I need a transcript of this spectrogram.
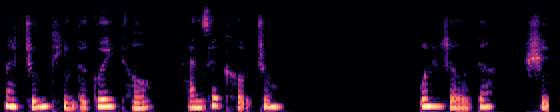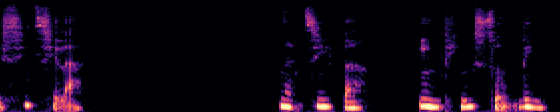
那肿挺的龟头含在口中，温柔的吮吸起来。那鸡巴硬挺耸立，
